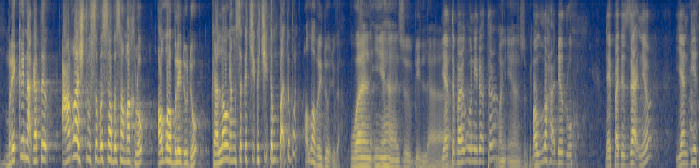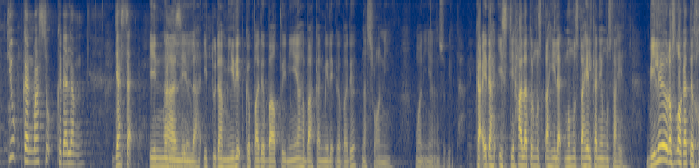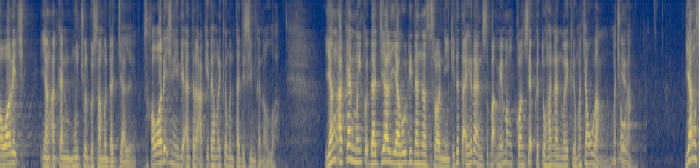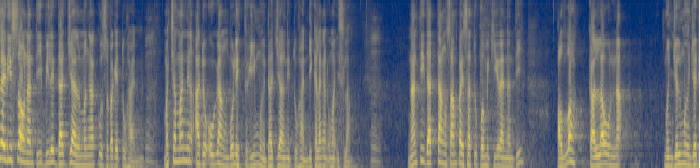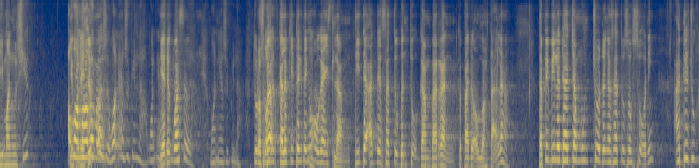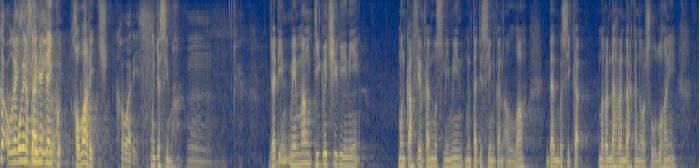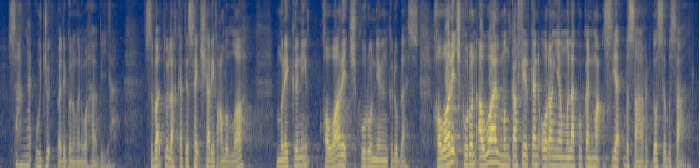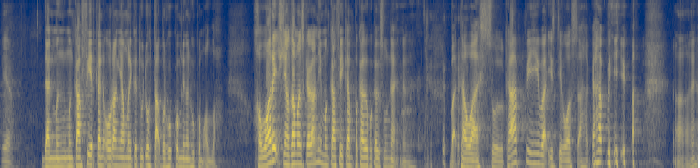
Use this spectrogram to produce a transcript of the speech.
Mereka nak kata arash tu sebesar-besar makhluk, Allah boleh duduk. Kalau yang sekecil-kecil tempat tu pun Allah boleh duduk juga. Wal iyazu billah. Yang terbaru ni doktor Wal iyazu billah. Allah ada ruh Daripada zatnya Yang dia tiupkan masuk ke dalam Jasad Inna manusia. lillah itu dah mirip kepada batiniyah bahkan mirip kepada Nasrani. Wal iyazu billah. Kaedah istihalatul mustahilat memustahilkan yang mustahil. Bila Rasulullah kata khawarij yang akan muncul bersama Dajjal. Khawarij ni di antara akidah mereka mentajsimkan Allah. Yang akan mengikut Dajjal, Yahudi dan Nasrani, kita tak heran sebab memang konsep ketuhanan mereka macam orang, macam Ya. orang. Yang saya risau nanti bila Dajjal mengaku sebagai Tuhan, Hmm. macam mana ada orang boleh terima Dajjal ni Tuhan di kalangan umat Islam? hmm. Nanti datang sampai satu pemikiran nanti, Allah kalau nak menjelma jadi manusia, Allah Maha berkuasa. Wa ni'azubillah. Wa Dia ada kuasa Wa ni'azubillah. Tu Rasulullah Sebab kalau kita tengok orang Islam Tidak ada satu bentuk gambaran Kepada Allah Ta'ala Tapi bila Dajjal muncul dengan satu sosok ni Ada juga orang, orang Islam, Islam yang akan ikut Khawarij, Khawarij Mujassimah. hmm. Jadi memang tiga ciri ini mengkafirkan muslimin, mentajsimkan Allah dan bersikap merendah-rendahkan Rasulullah ni sangat wujud pada golongan Wahabiyah. Sebab itulah kata Syed Syarif Abdullah, mereka ni Khawarij kurun yang ke-12. Khawarij kurun awal mengkafirkan orang yang melakukan maksiat besar, dosa besar Ya dan meng- mengkafirkan orang yang mereka tuduh tak berhukum dengan hukum Allah. Khawarij yang zaman sekarang ni mengkafirkan perkara-perkara sunat. Bak tawassul kapi, bak istighosah kapi. ha, eh.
